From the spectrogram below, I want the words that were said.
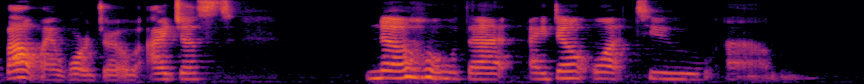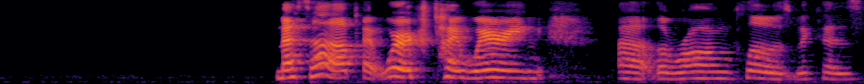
about my wardrobe. I just know that I don't want to um, mess up at work by wearing uh, the wrong clothes because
